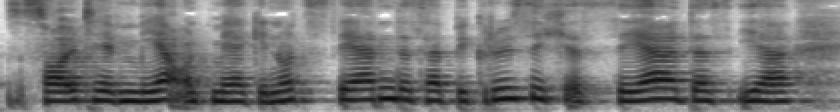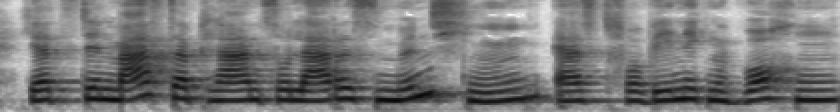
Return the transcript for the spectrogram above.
sollte mehr und mehr genutzt werden. Deshalb begrüße ich es sehr, dass ihr jetzt den Masterplan Solaris München erst vor wenigen Wochen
